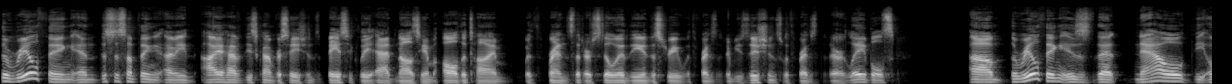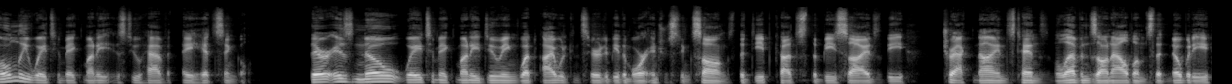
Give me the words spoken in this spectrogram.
the real thing, and this is something, I mean, I have these conversations basically ad nauseum all the time with friends that are still in the industry, with friends that are musicians, with friends that are labels. Um, the real thing is that now the only way to make money is to have a hit single. There is no way to make money doing what I would consider to be the more interesting songs, the deep cuts, the B sides, the track nines, tens, and elevens on albums that nobody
